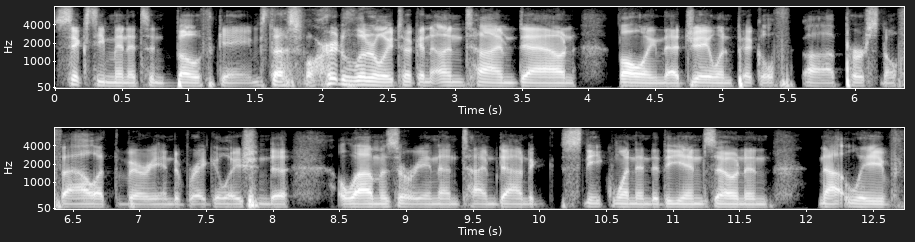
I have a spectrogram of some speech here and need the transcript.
60 minutes in both games thus far. It literally took an untimed down following that Jalen Pickle uh, personal foul at the very end of regulation to allow Missouri an untimed down to sneak one into the end zone and not leave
